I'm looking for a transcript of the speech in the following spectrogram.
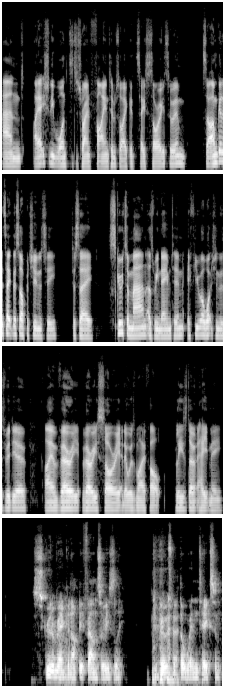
and I actually wanted to try and find him so I could say sorry to him. So I'm going to take this opportunity to say, Scooter Man, as we named him, if you are watching this video, I am very, very sorry, and it was my fault. Please don't hate me. Scooter man mm. cannot be found so easily. He goes with the wind takes him.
